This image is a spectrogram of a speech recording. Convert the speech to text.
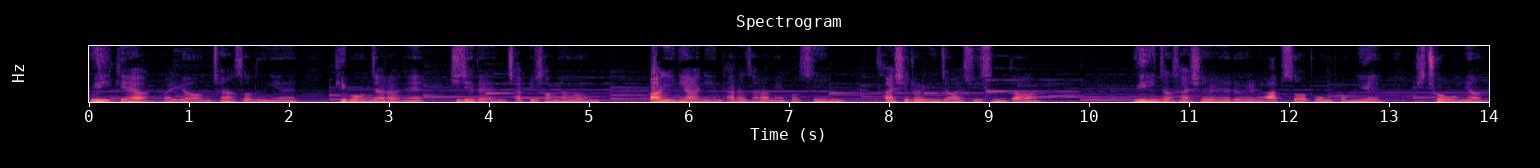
위 계약 관련 청약서 등의 피보험자란에 기재된 자필 서명은 망인이 아닌 다른 사람의 것인 사실을 인정할 수 있습니다. 위 인정 사실을 앞서 본 법리에 비추어 보면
